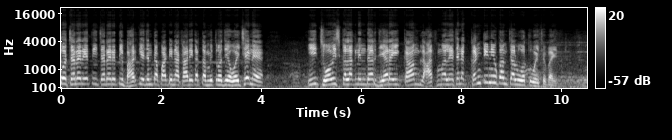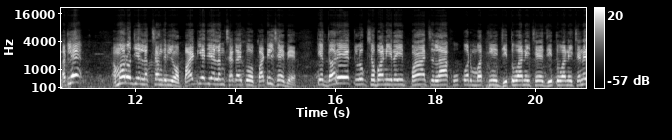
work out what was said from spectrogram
તો ચરેરેતી ચરેરેતી ભારતીય જનતા પાર્ટીના કાર્યકર્તા મિત્રો જે હોય છે ને એ ચોવીસ કલાકની અંદર જ્યારે એ કામ હાથમાં લે છે ને કન્ટિન્યુ કામ ચાલુ હોતું હોય છે ભાઈ. એટલે અમારો જે લક્ષ્યાંક રહ્યો પાર્ટીએ જે લક્ષ્યાંક આપ્યો, પાટીલ સાહેબે કે દરેક લોકસભાની રહી પાંચ લાખ ઉપર મતથી જીતવાની છે જીતવાની છે ને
